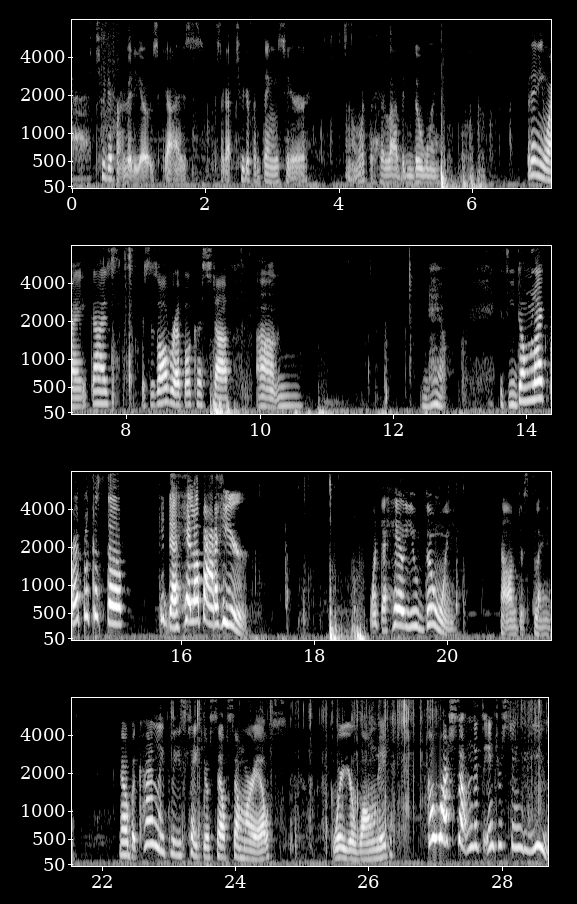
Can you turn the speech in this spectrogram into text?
two different videos, guys. Because I got two different things here. I don't know what the hell I've been doing. But anyway, guys, this is all replica stuff. Um, now, if you don't like replica stuff, get the hell up out of here. What the hell you doing? No, I'm just playing. No, but kindly please take yourself somewhere else where you're wanted. Go watch something that's interesting to you.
